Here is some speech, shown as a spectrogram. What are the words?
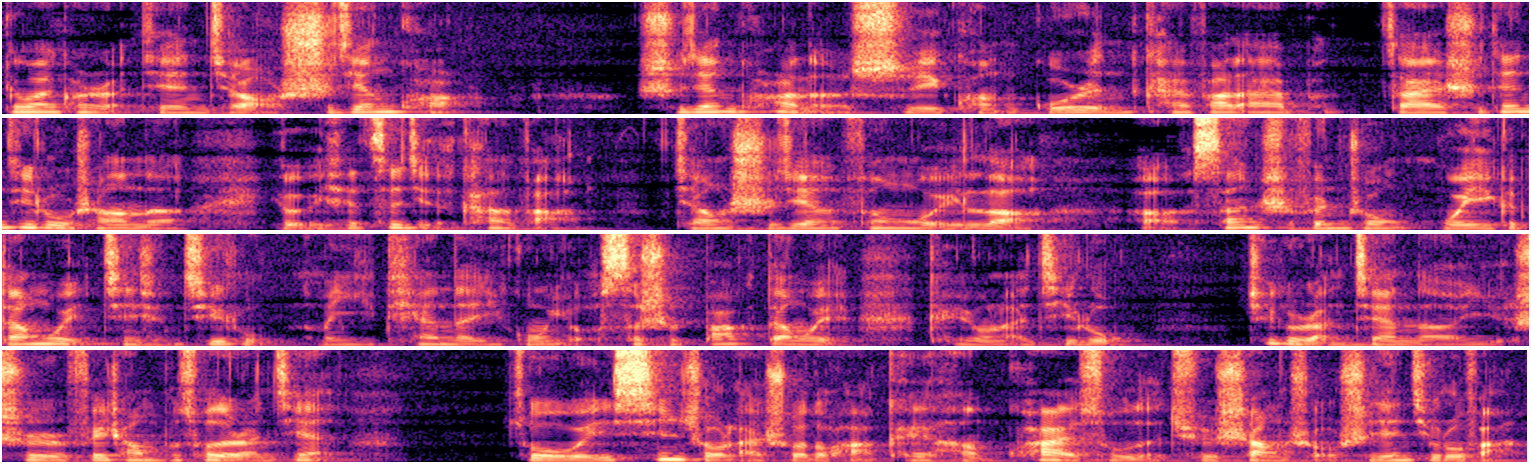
另外一款软件叫时间块。时间块呢是一款国人开发的 App，在时间记录上呢有一些自己的看法，将时间分为了。呃，三十分钟为一个单位进行记录，那么一天呢，一共有四十八个单位可以用来记录。这个软件呢也是非常不错的软件。作为新手来说的话，可以很快速的去上手时间记录法，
